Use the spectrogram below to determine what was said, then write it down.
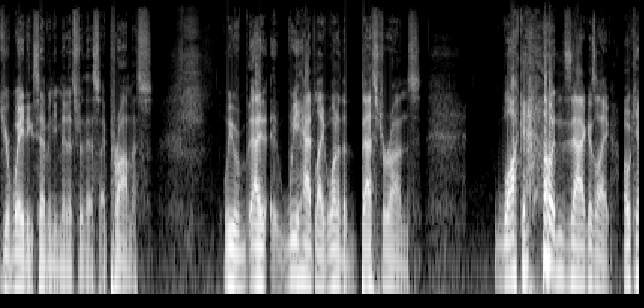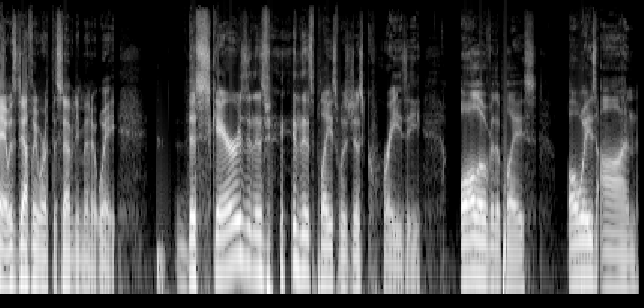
you're waiting 70 minutes for this. I promise. We were, I, we had like one of the best runs. Walk out, and Zach is like, Okay, it was definitely worth the 70 minute wait. The scares in this in this place was just crazy all over the place, always on.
